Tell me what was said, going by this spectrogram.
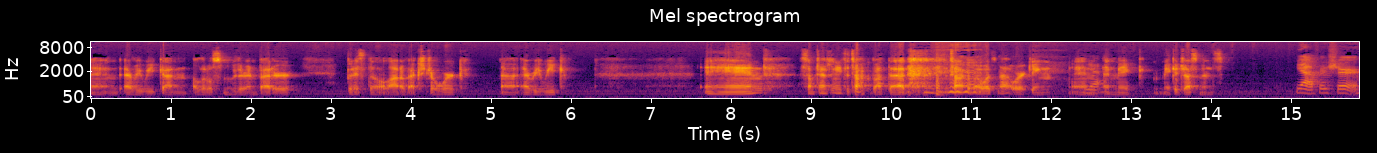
and every week gotten a little smoother and better. but it's still a lot of extra work uh, every week. And sometimes we need to talk about that, talk about what's not working, and, yeah. and make make adjustments. Yeah, for sure.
